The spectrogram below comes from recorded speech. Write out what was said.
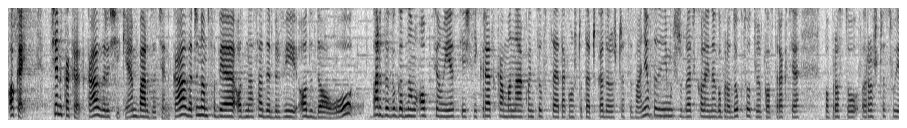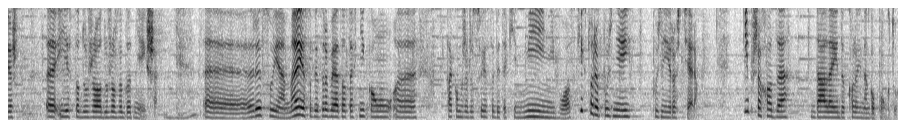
Ok, cienka kredka z rysikiem, bardzo cienka. Zaczynam sobie od nasady brwi od dołu. Bardzo wygodną opcją jest, jeśli kredka ma na końcówce taką szczoteczkę do rozczesywania, wtedy nie musisz brać kolejnego produktu, tylko w trakcie po prostu rozczesujesz e, i jest to dużo, dużo wygodniejsze. E, rysujemy. Ja sobie zrobię to techniką taką, że rysuję sobie takie mini włoski, które później, później rozcieram. I przechodzę dalej do kolejnego punktu.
